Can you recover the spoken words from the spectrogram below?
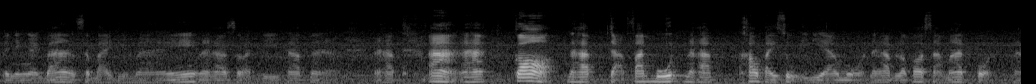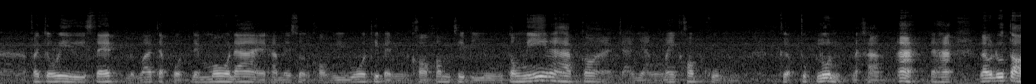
เป็นยังไงบ้างสบายดีไหมนะครับ สวัสดีครับนะนะครับอ่านะฮะก็นะครับจาก Fast Boot นะครับเข้าไปสู่ EDL mode นะครับ แล้วก็สามารถปลด Factory Reset หรือว่าจะปลด Demo ได้ครับในส่วนของ vivo ที่เป็น Qualcomm CPU ตรงนี้นะครับ ก็อาจจะยังไม่ครอบคลุม เกือบทุกรุ่นนะครับอะนะฮะเรามาดูต่อ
